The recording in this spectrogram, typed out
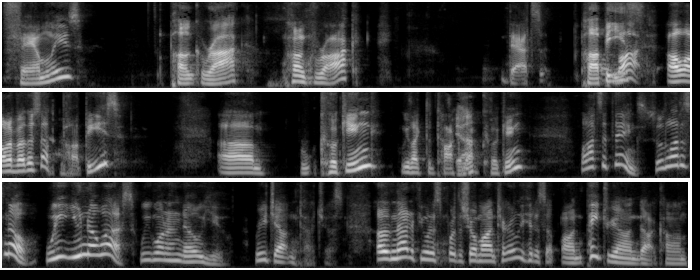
families, punk rock, punk rock. That's puppies. a lot. A lot of other stuff. Puppies. Um, cooking. We like to talk Yeah. about cooking. Lots of things. So let us know. We you know us. We want to know you. Reach out and touch us. Other than that, if you want to support the show monetarily, hit us up on patreon.com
